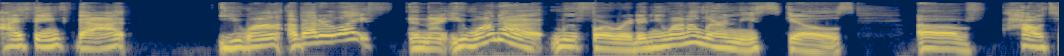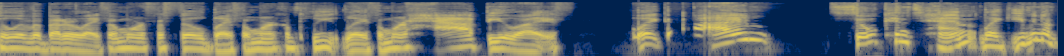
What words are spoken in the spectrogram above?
I think that you want a better life and that you want to move forward and you want to learn these skills of how to live a better life, a more fulfilled life, a more complete life, a more happy life. Like I'm so content, like even a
